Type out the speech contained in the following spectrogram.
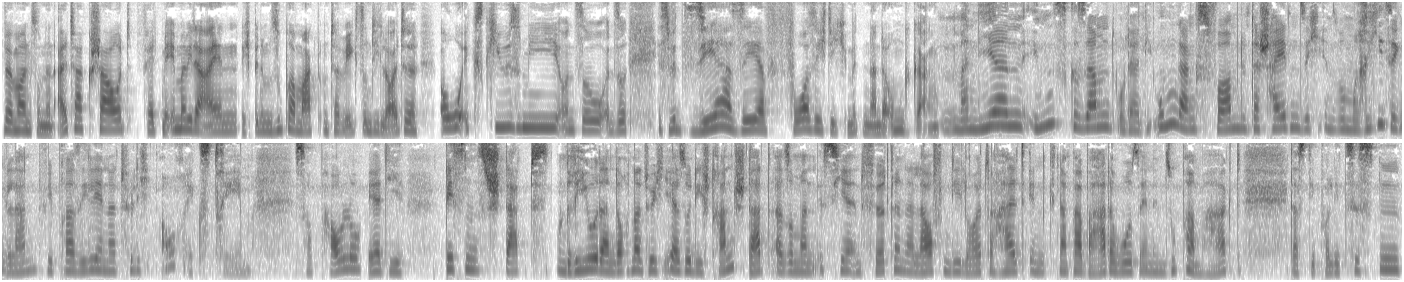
Wenn man so einen Alltag schaut, fällt mir immer wieder ein, ich bin im Supermarkt unterwegs und die Leute, oh, excuse me und so und so. Es wird sehr, sehr vorsichtig miteinander umgegangen. Manieren insgesamt oder die Umgangsformen unterscheiden sich in so einem riesigen Land wie Brasilien natürlich auch extrem. Sao Paulo wäre die Businessstadt und Rio dann doch natürlich eher so die Strandstadt. Also man ist hier in Vierteln, da laufen die Leute halt in knapper Badehose in den Supermarkt. Dass die Polizisten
